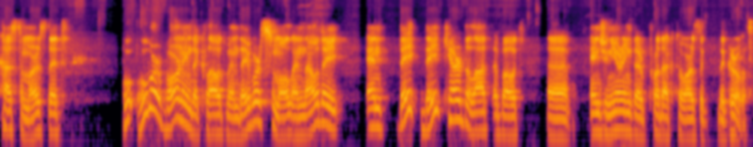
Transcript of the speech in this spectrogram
customers that who, who were born in the cloud when they were small and now they and they they cared a lot about uh, engineering their product towards the, the growth.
